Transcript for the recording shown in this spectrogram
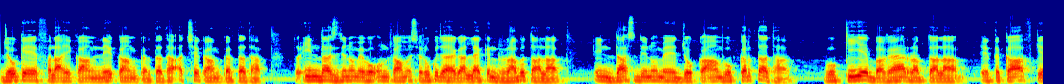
جو کہ فلاحی کام، نیک کام کرتا تھا، اچھے کام کرتا تھا، تو ان دس دنوں میں وہ ان کاموں سے رک جائے گا۔ لیکن رب تعالیٰ ان دس دنوں میں جو کام وہ کرتا تھا وہ کیے بغیر رب تعالیٰ اعتکاف کے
